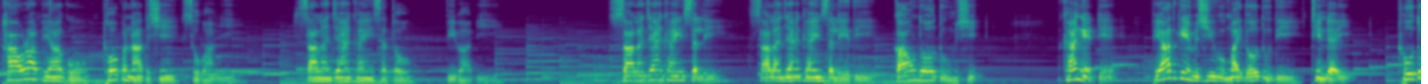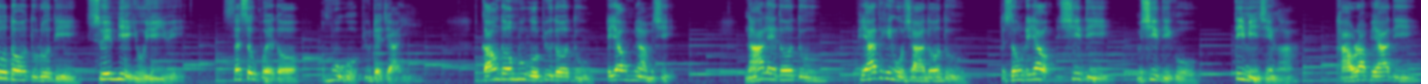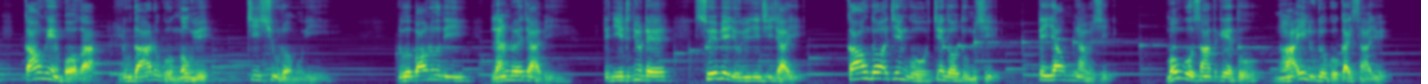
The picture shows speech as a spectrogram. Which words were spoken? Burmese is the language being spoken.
ထာဝရဘုရားကိုထောပနာသရှင်ဆိုပါမည်။စာလံကျမ်းအခန်းကြီး73ပြီးပါပြီ။စာလံကျမ်းအခန်းကြီး14စာလံကျမ်းအခန်းကြီး14သည် ကောင်းသောသူမရှိ။အခန်းငယ်1 ဖျားသခင်မရှိဟုမိုက်သောသူသည်ထင်တတ်၏ထိုတို့သောသူတို့သည်ဆွေးမြေ့ယိုရင်း၍ဆက်ဆုပ်ဖွယ်သော အမှုကိုပြုတတ်ကြ၏ကောင်းသောအမှုကိုပြုသောသူတယောက်မျှမရှိနားလေသောသူဖျားသခင်ကိုရှာသောသူတစုံတစ်ယောက်ရှိသည်မရှိသည်ကိုသိမြင်ခြင်းကထာဝရဘုရားသည် ကောင်းကင်ပေါ်က လူသားတို့ကိုငုံ၍ကြည့်ရှုတော်မူ၏လူအပေါင်းတို့သည် လမ်းလွဲကြပြီတညီတညွတ်တဲဆွေးမြေ့ယိုယွင်းခြင်းရှိကြ၏ကောင်းသောအကျင့်ကိုကျင့်တော်သူမရှိတယောက်မျှမရှိ မုံကိုစားတဲ့ကဲ့သို့ငါ၏လူတို့ကိုကိုက်စား၍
